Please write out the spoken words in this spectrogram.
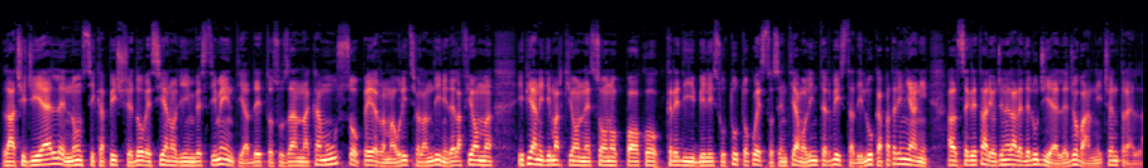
la CGL non si capisce dove siano gli investimenti, ha detto Susanna Camusso. Per Maurizio Landini della FIOM i piani di Marchionne sono poco credibili. Su tutto questo sentiamo l'intervista di Luca Patrignani al segretario generale dell'UGL Giovanni Centrella.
